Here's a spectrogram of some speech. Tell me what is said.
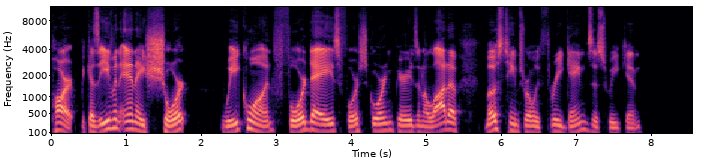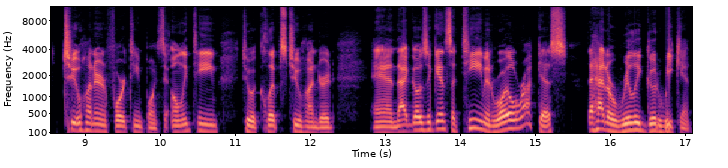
part because even in a short week one, four days, four scoring periods, and a lot of most teams were only three games this weekend. 214 points, the only team to eclipse 200. And that goes against a team in Royal Ruckus that had a really good weekend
